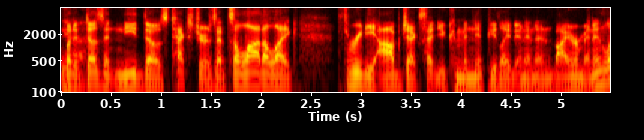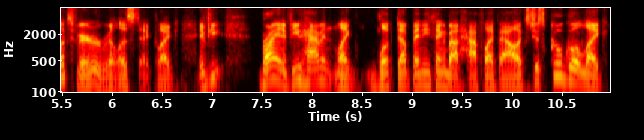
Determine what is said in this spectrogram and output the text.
but yeah. it doesn't need those textures. It's a lot of like 3D objects that you can manipulate in an environment and looks very realistic. Like if you Brian, if you haven't like looked up anything about Half-Life Alyx, just Google like,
